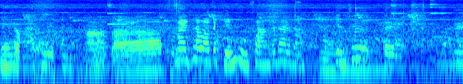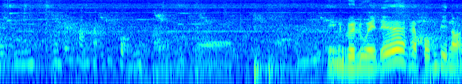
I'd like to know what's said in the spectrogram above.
นี่ครับอ่าสาธุไม่ถ้าเราจะเขียนหุ่นฟางก็ได้นะเขียนชื่อแต่แต่มันมันต้องทำสามที่สองเฮงรวยๆเด้อครับผมพี่น้อง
